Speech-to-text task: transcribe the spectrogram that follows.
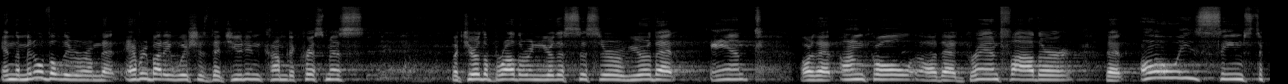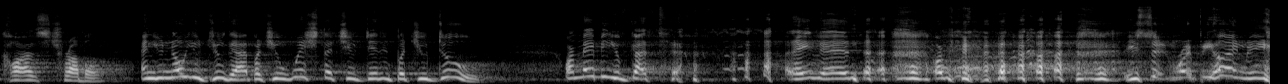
in the middle of the living room that everybody wishes that you didn't come to Christmas, but you're the brother and you're the sister, or you're that aunt or that uncle or that grandfather that always seems to cause trouble. And you know you do that, but you wish that you didn't, but you do. Or maybe you've got, amen. or, he's sitting right behind me.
